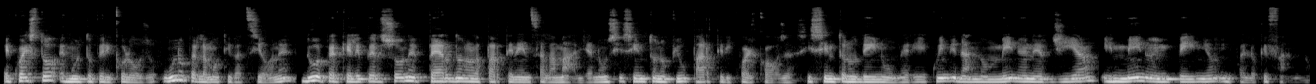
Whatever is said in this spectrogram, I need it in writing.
E questo è molto pericoloso. Uno per la motivazione, due perché le persone perdono l'appartenenza alla maglia, non si sentono più parte di qualcosa, si sentono dei numeri e quindi danno meno energia e meno impegno in quello che fanno.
